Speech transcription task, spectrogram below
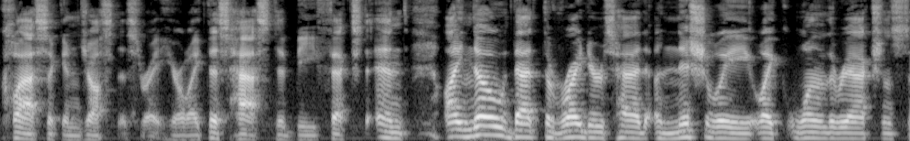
classic injustice right here. Like this has to be fixed. And I know that the writers had initially, like, one of the reactions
